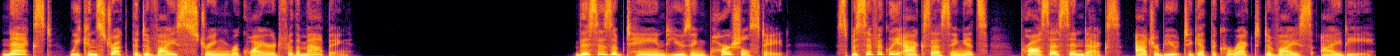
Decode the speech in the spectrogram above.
Next, we construct the device string required for the mapping. This is obtained using partial state, specifically accessing its process index attribute to get the correct device ID.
